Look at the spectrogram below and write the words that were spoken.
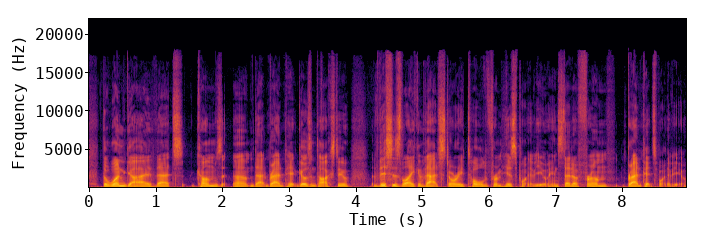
the one guy that comes um, that Brad Pitt goes and talks to. This is like that story told from his point of view instead of from Brad Pitt's point of view.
